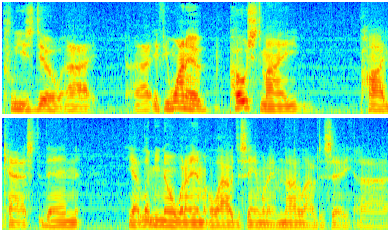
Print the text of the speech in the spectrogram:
please do. Uh, uh, if you want to post my podcast, then yeah, let me know what I am allowed to say and what I am not allowed to say, uh,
